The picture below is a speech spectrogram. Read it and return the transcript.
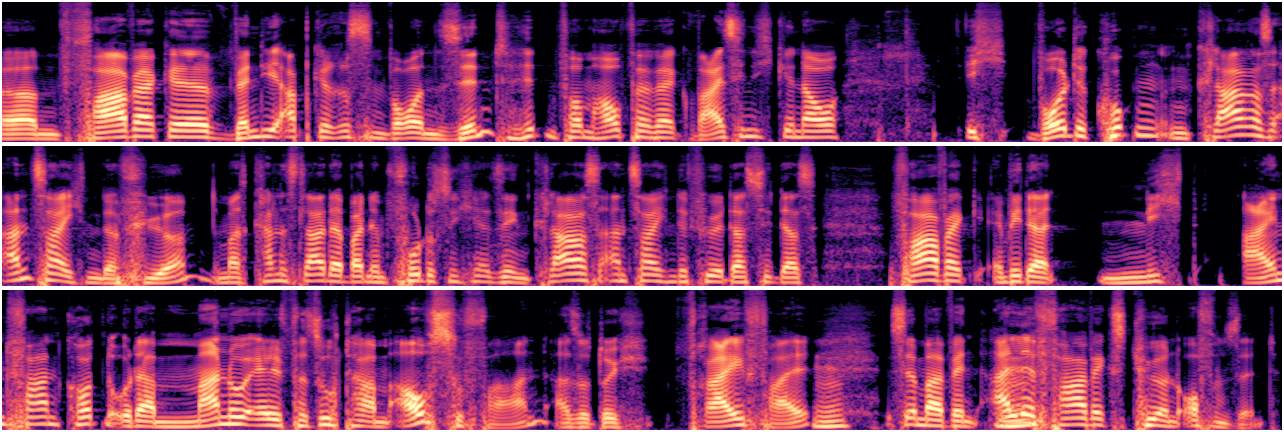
Ähm, Fahrwerke, wenn die abgerissen worden sind, hinten vom Hauptfahrwerk, weiß ich nicht genau. ich wollte gucken, ein klares Anzeichen dafür, man kann es leider bei den Fotos nicht sehen, ein klares Anzeichen dafür, dass sie das Fahrwerk entweder nicht einfahren konnten oder manuell versucht haben auszufahren, also durch Freifall, mhm. ist immer, wenn alle mhm. Fahrwerkstüren offen sind.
